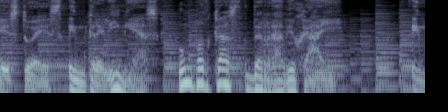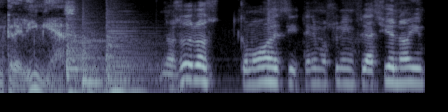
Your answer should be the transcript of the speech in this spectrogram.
Esto es Entre líneas, un podcast de Radio High. Entre líneas. Nosotros, como vos decís, tenemos una inflación hoy,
